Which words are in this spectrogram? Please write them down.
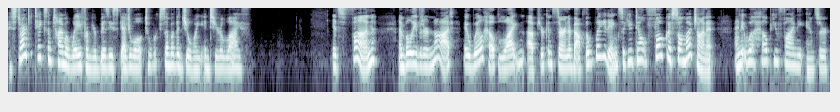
and start to take some time away from your busy schedule to work some of the joy into your life. It's fun, and believe it or not, it will help lighten up your concern about the waiting so you don't focus so much on it, and it will help you find the answer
